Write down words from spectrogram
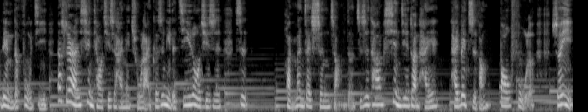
练你的腹肌，那虽然线条其实还没出来，可是你的肌肉其实是缓慢在生长的，只是它现阶段还还被脂肪包覆了，所以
